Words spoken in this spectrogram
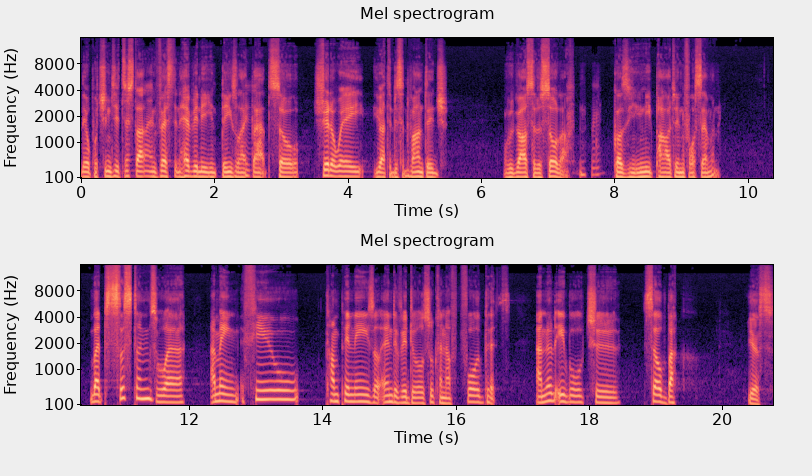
the opportunity to start investing heavily in things like that. So straight away, you're at a disadvantage with regards to the solar because you need power 24 7. But systems where, I mean, few companies or individuals who can afford this are not able to sell back Yes.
